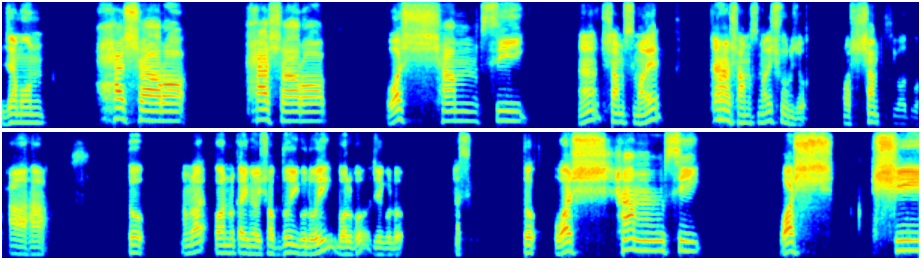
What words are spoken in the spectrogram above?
যেমন হ্যাঁ শামস মানে শামস মানে সূর্য অশামসি ওয়াদুহাহা তো আমরা কোরআন কারিমের ওই শব্দগুলোই বলব, যেগুলো আছে তো ওয়াশামসি ওয়াশ শিন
